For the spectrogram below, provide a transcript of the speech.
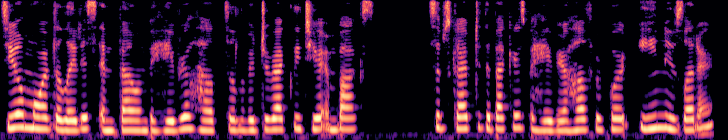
Do you want more of the latest info on behavioral health delivered directly to your inbox? Subscribe to the Becker's Behavioral Health Report e newsletter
